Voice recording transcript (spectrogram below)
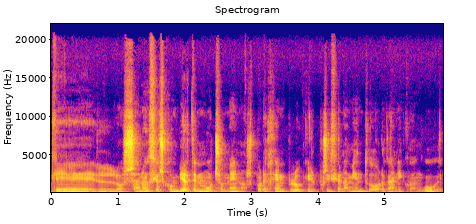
que los anuncios convierten mucho menos, por ejemplo, que el posicionamiento orgánico en Google.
